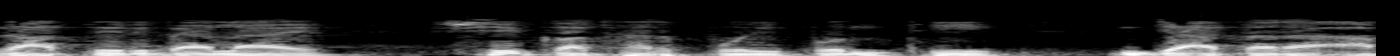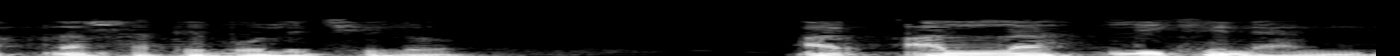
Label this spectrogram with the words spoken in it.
রাতের বেলায় সে কথার পরিপন্থী যা তারা আপনার সাথে বলেছিল। আর আল্লাহ লিখে নেন,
